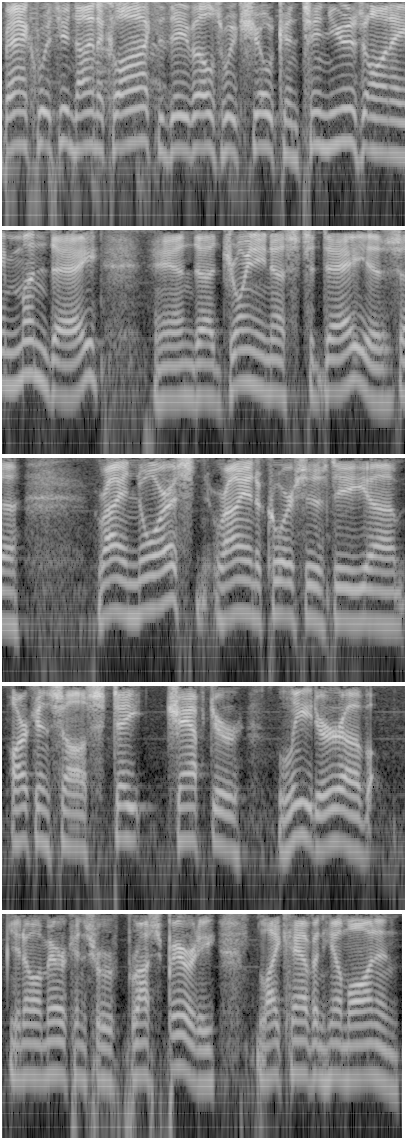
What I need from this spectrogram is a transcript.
Right, back with you, 9 o'clock. The Dave Elswick Show continues on a Monday. And uh, joining us today is uh, Ryan Norris. Ryan, of course, is the um, Arkansas State chapter leader of, you know, Americans for Prosperity. Like having him on and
